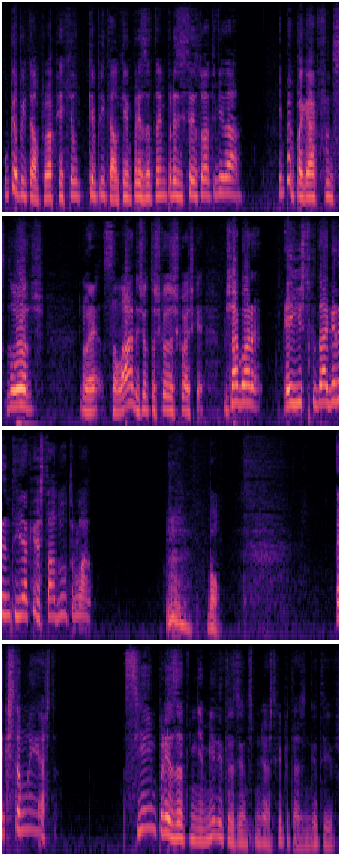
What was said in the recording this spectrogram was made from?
O capital próprio é aquele capital que a empresa tem para exercer a sua atividade e para pagar fornecedores, não é? Salários e outras coisas quaisquer. Mas agora é isto que dá garantia a quem está do outro lado. Bom, a questão é esta. Se a empresa tinha 1.300 milhões de capitais negativos,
